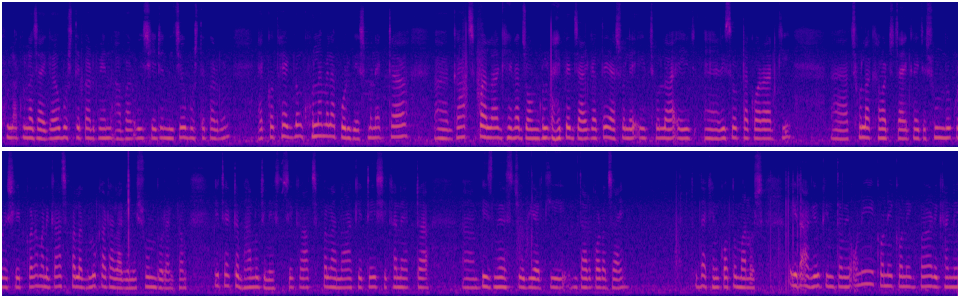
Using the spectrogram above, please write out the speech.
খোলা খোলা জায়গায়ও বসতে পারবেন, আবার ওই শেডের নিচেও বসতে পারবেন। এক কথায় একদম খোলামেলা পরিবেশ মানে একটা গাছপালা ঘেরা জঙ্গল টাইপের জায়গাতে আসলে এই ছোলা, এই রিসোর্টটা করা আর কি ছোলা খাওয়ার জায়গায় যে সুন্দর করে শেড করা মানে গাছপালাগুলো কাটা লাগেনি, সুন্দর একদম। এটা একটা ভালো জিনিস যে গাছপালা না কেটে সেখানে একটা বিজনেস যদি আর কি দাঁড় করা যায়। তো দেখেন কত মানুষ। এর আগেও কিন্তু আমি অনেক অনেক, অনেকবার এখানে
